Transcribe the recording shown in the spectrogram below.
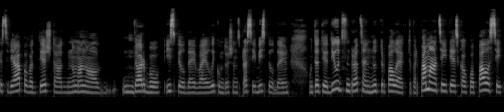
kas ir jāpavada tieši tādu nu, manuālu darbu izpildēji vai likumdošanas prasību izpildēji. Un, un tad tie 20% nu, tur paliek, tu vari pamācīties, kaut ko palasīt,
